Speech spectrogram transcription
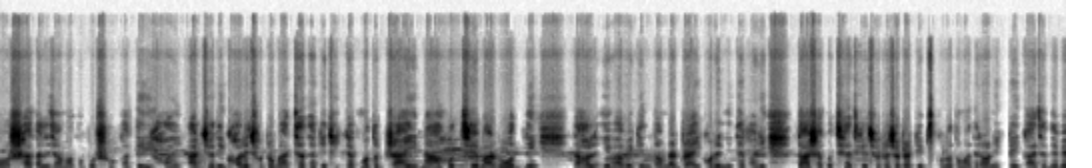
বর্ষাকালে জামা কাপড় শোকাতেই হয়, আর যদি ঘরে ছোট বাচ্চা থাকে, ঠিকঠাক মতো ড্রাই না হচ্ছে বা রোদ নেই, তাহলে এভাবে কিন্তু আমরা ড্রাই করে নিতে পারি। তো আশা করছি আজকে ছোট ছোট টিপসগুলো তোমাদের অনেকটাই কাজে দেবে।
